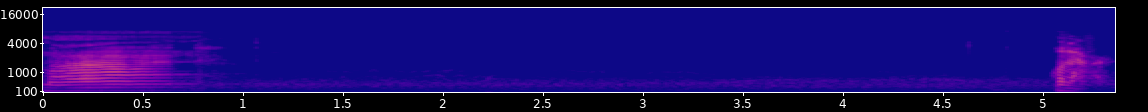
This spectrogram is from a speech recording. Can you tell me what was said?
Come on. Whatever.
